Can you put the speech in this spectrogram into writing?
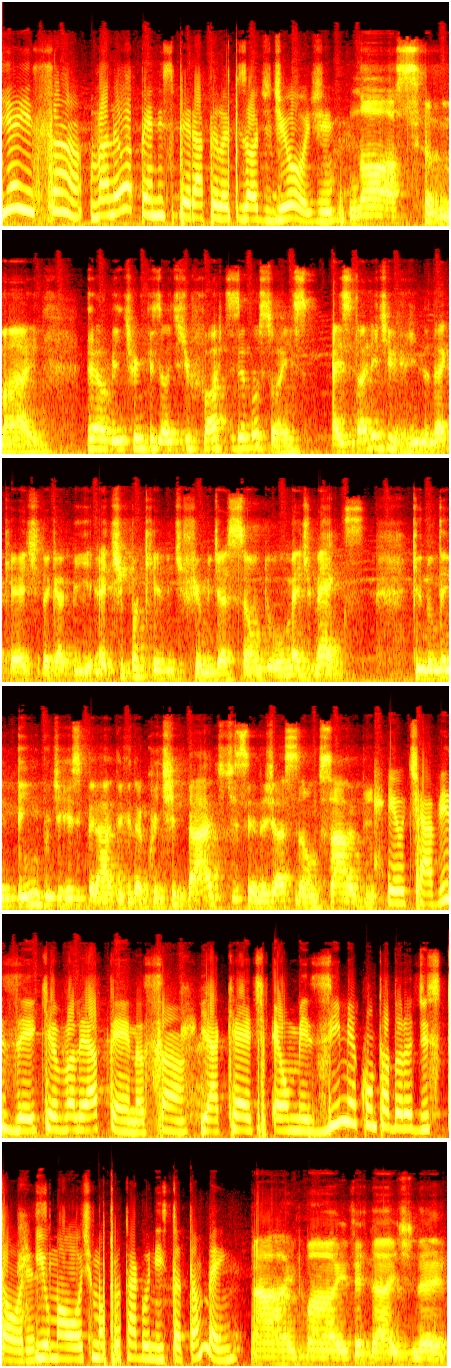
E aí, Sam, valeu a pena esperar pelo episódio de hoje? Nossa, Mai. Realmente um episódio de fortes emoções. A história de vida da Cat e da Gabi é tipo aquele de filme de ação do Mad Max, que não tem tempo de respirar devido à quantidade de cenas de ação, sabe? Eu te avisei que ia valer a pena, Sam. E a Cat é uma exímia contadora de histórias e uma ótima protagonista também. Ai, Mai, é verdade, né?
